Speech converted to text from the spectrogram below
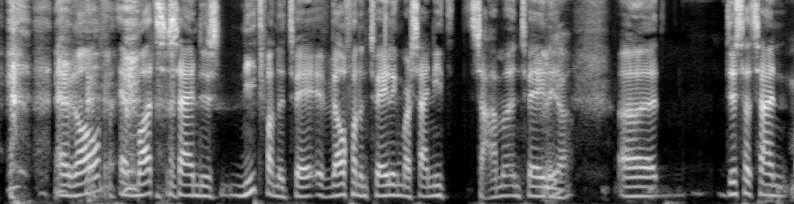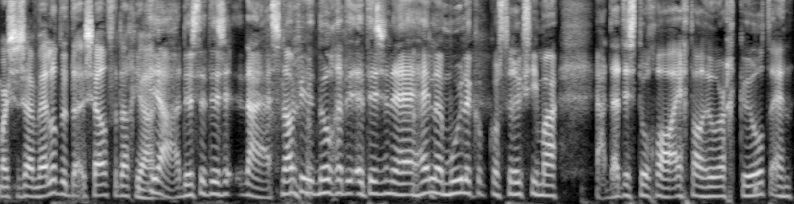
en Ralf en Mats zijn dus niet van de twee, wel van een tweeling, maar zijn niet samen een tweeling. Ja. Eh, dus dat zijn Maar ze zijn wel op dezelfde dag ja, ja. dus het is, nou ja, snap je het nog? Het, het is een he- hele moeilijke constructie, maar ja, dat is toch wel echt al heel erg kult. En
